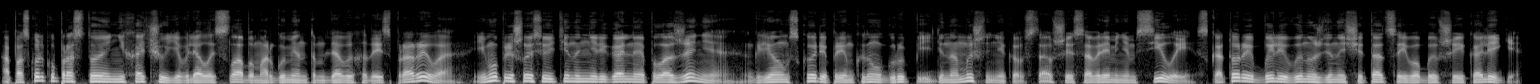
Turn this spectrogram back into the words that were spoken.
А поскольку простое «не хочу» являлось слабым аргументом для выхода из прорыва, ему пришлось уйти на нелегальное положение, где он вскоре примкнул к группе единомышленников, ставшей со временем силой, с которой были вынуждены считаться его бывшие коллеги.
